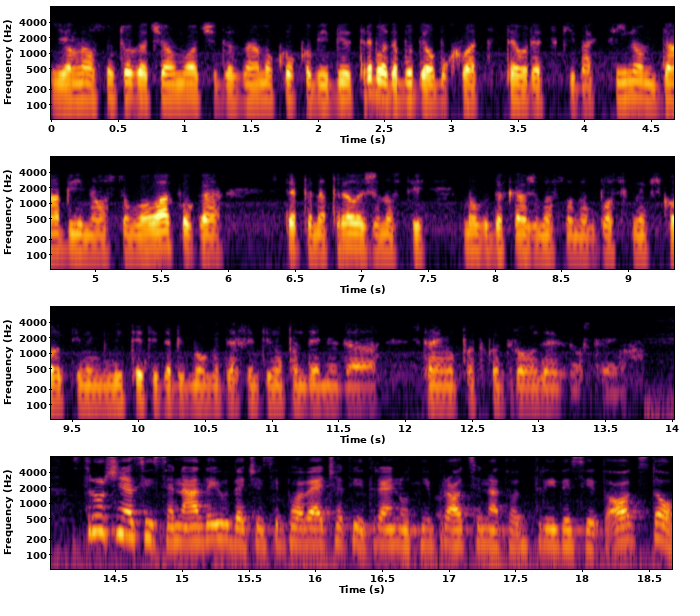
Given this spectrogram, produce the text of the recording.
jer na osnovu toga ćemo moći da znamo koliko bi bil, trebao da bude obuhvat teoretski vakcinom, da bi na osnovu ovakvog stepena preleženosti mogu da kažemo da smo na neki kolektivni imunitet i da bi mogli definitivno pandemiju da stavimo pod kontrolu da je zaustavimo. Stručnjaci se nadaju da će se povećati trenutni procenat od 30 od 100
